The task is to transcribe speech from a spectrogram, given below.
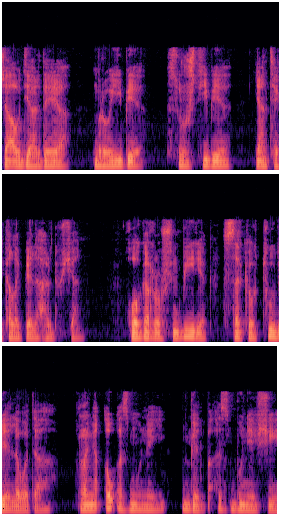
جا ئەو دیاردەیە مرۆیی بێ، سروشتی بێ یان تێکەڵک بێ لە هەردووکیان. خۆ گەر ڕۆشنبیرێک سەرکەوتوو بێ لەوەدا، ڕەنگە ئەو ئەزموونەی بێت بە ئەزموونێکی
